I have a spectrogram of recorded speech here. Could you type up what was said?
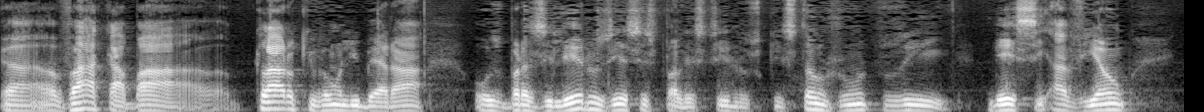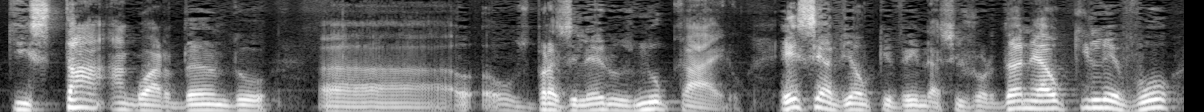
Uh, vai acabar, claro que vão liberar os brasileiros e esses palestinos que estão juntos e nesse avião que está aguardando uh, os brasileiros no Cairo. Esse avião que vem da Cisjordânia é o que levou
